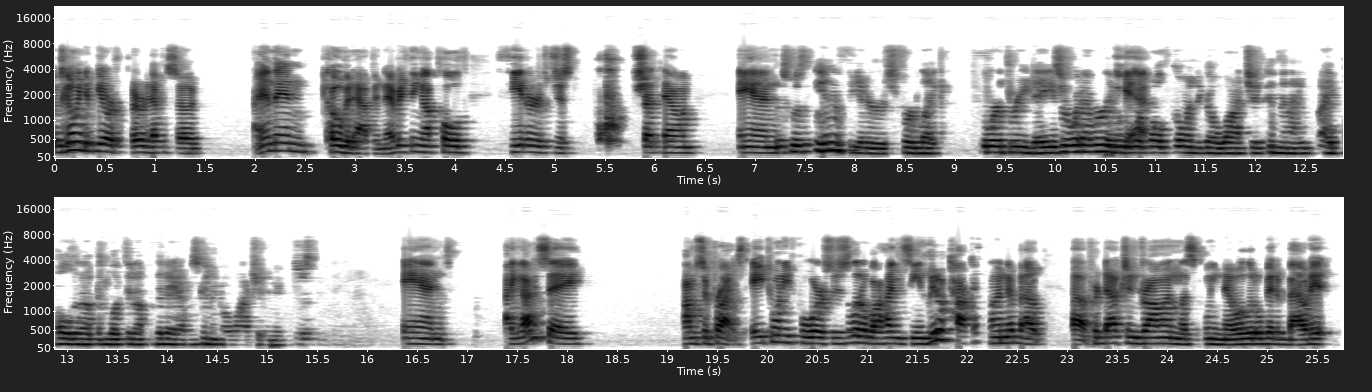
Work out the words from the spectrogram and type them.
It was going to be our third episode, and then COVID happened. Everything got pulled. Theaters just shut down, and This was in theaters for like two or three days or whatever, and we were both going to go watch it. And then I, I pulled it up and looked it up the day I was going to go watch it, and it just been taken out. and I gotta say, I'm surprised. A24, so just a little behind the scenes. We don't talk a ton about uh, production drama unless we know a little bit about it.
